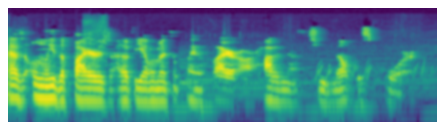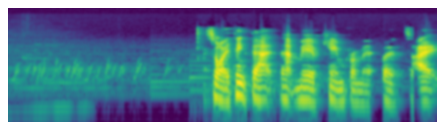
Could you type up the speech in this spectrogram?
as only the fires of the elemental plane of fire are hot enough to melt this ore. So I think that that may have came from it, but I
